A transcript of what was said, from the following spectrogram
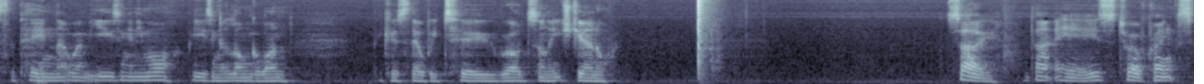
That's the pin that I won't be using anymore. I'll be using a longer one because there'll be two rods on each journal. So that is 12 cranks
